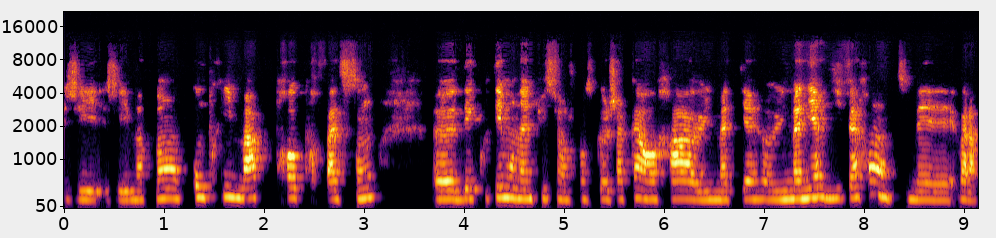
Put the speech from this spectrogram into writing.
J'ai maintenant compris ma propre façon euh, d'écouter mon intuition. Je pense que chacun aura une matière, une manière différente, mais voilà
